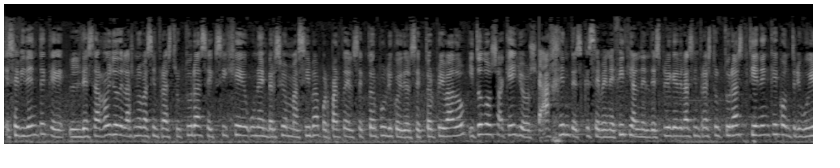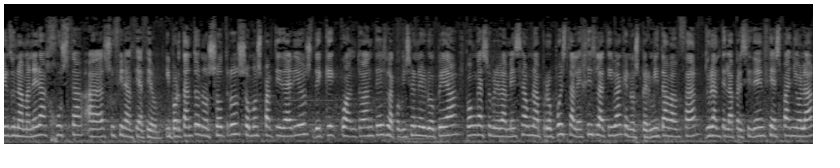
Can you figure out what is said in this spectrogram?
Es evidente que el desarrollo de las nuevas infraestructuras exige una inversión masiva por parte del sector público y del sector privado y todos aquellos agentes que se benefician del despliegue de las infraestructuras tienen que contribuir de una manera justa a su financiación. Y por tanto nosotros somos partidarios de que cuanto antes la Comisión Europea ponga sobre la mesa una propuesta legislativa que nos permita avanzar durante la presidencia española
